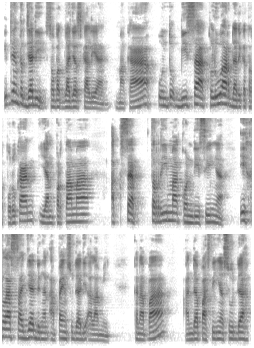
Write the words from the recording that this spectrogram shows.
itu yang terjadi, sobat belajar sekalian. Maka, untuk bisa keluar dari keterpurukan, yang pertama, accept, terima kondisinya, ikhlas saja dengan apa yang sudah dialami. Kenapa? Anda pastinya sudah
